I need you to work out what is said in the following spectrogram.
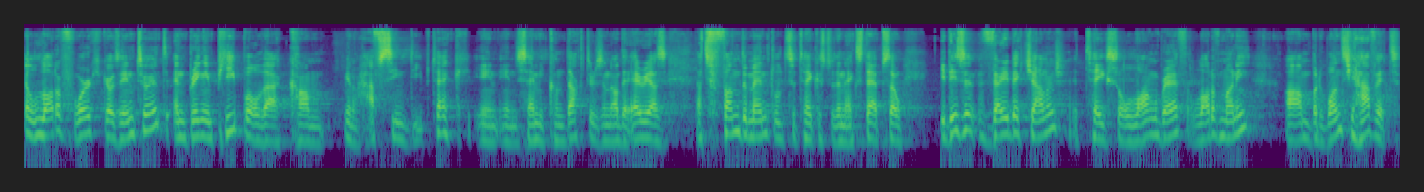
a lot of work goes into it, and bringing people that come, you know, have seen deep tech in, in semiconductors and other areas. That's fundamental to take us to the next step. So it is a very big challenge. It takes a long breath, a lot of money, um, but once you have it,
